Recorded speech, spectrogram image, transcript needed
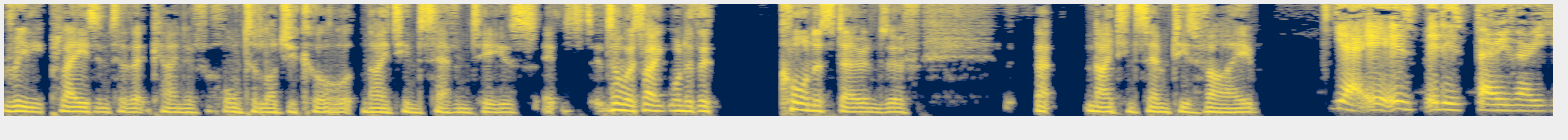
really plays into that kind of hauntological 1970s. It's it's almost like one of the cornerstones of that 1970s vibe. Yeah, it is. It is very, very,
